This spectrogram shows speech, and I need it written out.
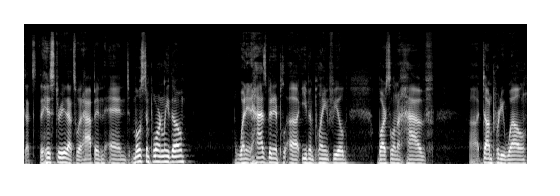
That's the history, that's what happened. And most importantly, though, when it has been an uh, even playing field, Barcelona have uh, done pretty well.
